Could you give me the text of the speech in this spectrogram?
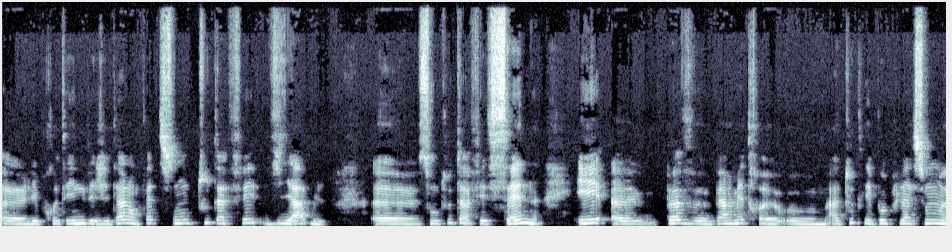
euh, les protéines végétales, en fait, sont tout à fait viables, sont tout à fait saines et peuvent permettre à toutes les populations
